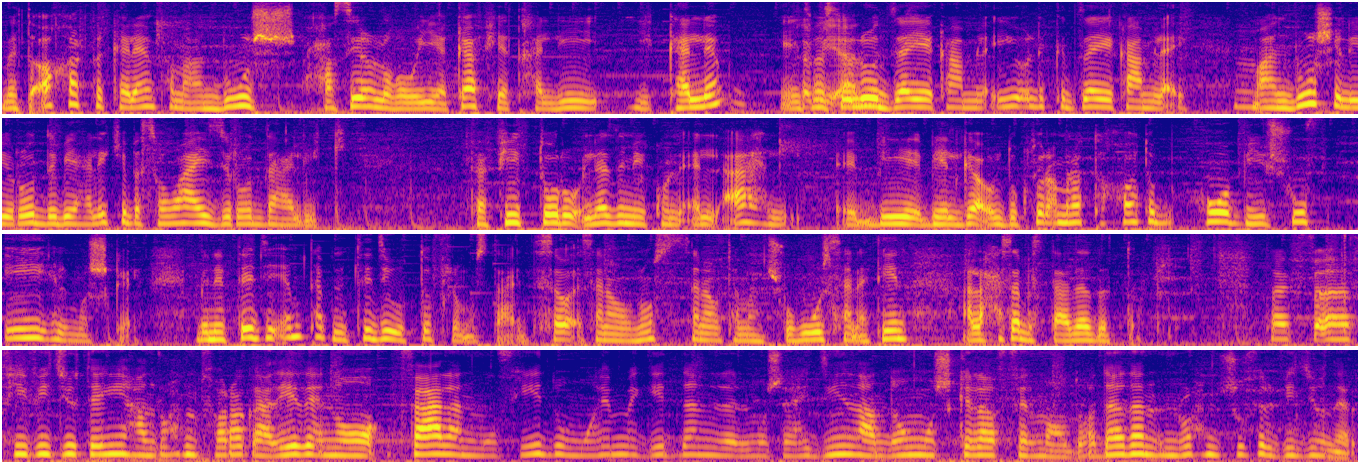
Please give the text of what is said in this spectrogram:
متأخر في الكلام فما عندوش حصيلة لغوية كافية تخليه يتكلم. يعني انت بس تقول له ازيك عاملة إيه؟ يقول لك ازيك عاملة إيه؟ ما عندوش اللي يرد بيه عليكي بس هو عايز يرد عليكي. ففي طرق لازم يكون الأهل بي- بيلجأوا لدكتور أمراض تخاطب هو بيشوف إيه المشكلة. بنبتدي إمتى؟ بنبتدي والطفل مستعد سواء سنة ونص سنة وثمان شهور سنتين على حسب استعداد الطفل. طيب آه، في فيديو تاني هنروح نتفرج عليه لأنه فعلا مفيد ومهم جدا للمشاهدين اللي عندهم مشكلة في الموضوع ده, ده نروح نشوف الفيديو ونرجع.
